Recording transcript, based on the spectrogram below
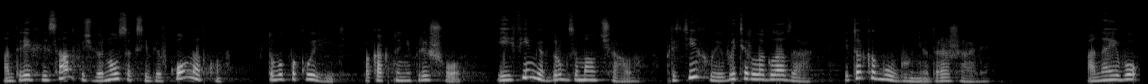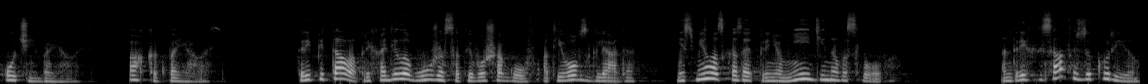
Андрей Хрисантович вернулся к себе в комнатку, чтобы покурить, пока кто не пришел, и Ефимия вдруг замолчала – притихла и вытерла глаза, и только губы у нее дрожали. Она его очень боялась. Ах, как боялась! Трепетала, приходила в ужас от его шагов, от его взгляда, не смела сказать при нем ни единого слова. Андрей Хрисантович закурил,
